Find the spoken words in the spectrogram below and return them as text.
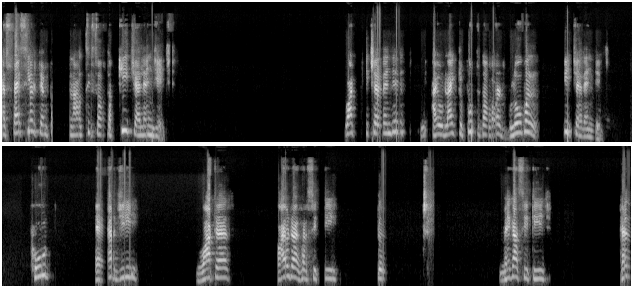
a spatial temporal analysis of the key challenges. What key challenges? I would like to put the word global key challenges. Food, energy, water, biodiversity, mega cities, health,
